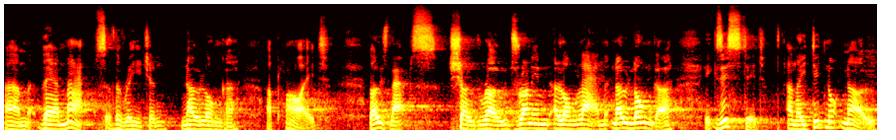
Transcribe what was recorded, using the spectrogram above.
Um, their maps of the region no longer applied. Those maps showed roads running along land that no longer existed, and they did not know,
